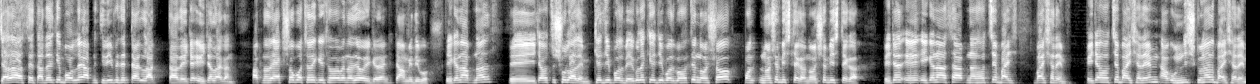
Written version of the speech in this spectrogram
যারা আছে তাদেরকে বললে আপনি থ্রি ফেসের তার তার এটা এইটা লাগান। আপনার একশো বছরে কিছু হবে না যে ওই গ্যারান্টিটা আমি দিব। এখানে আপনার এই, এটা হচ্ছে সোলার এম কেজি পড়বে। এগুলো কেজি পড়বে হচ্ছে নয়শো নয়শো বিশ টাকা নয়শো বিশ টাকা। এটা এখানে আছে আপনার হচ্ছে বাইশ বাইশ আরএম এটা হচ্ছে বাইশ আরএম আর উনিশ গুণার বাইশ আরএম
